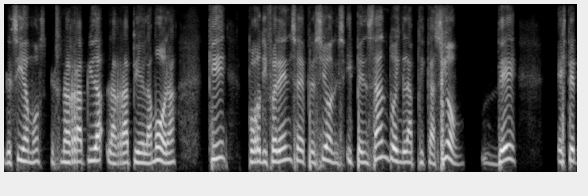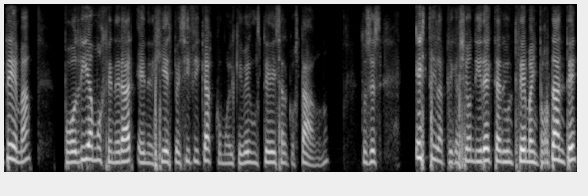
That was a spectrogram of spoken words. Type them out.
decíamos, es una rápida, la rápida de la mora, que por diferencia de presiones y pensando en la aplicación de este tema, podríamos generar energía específica como el que ven ustedes al costado. Entonces, esta es la aplicación directa de un tema importante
